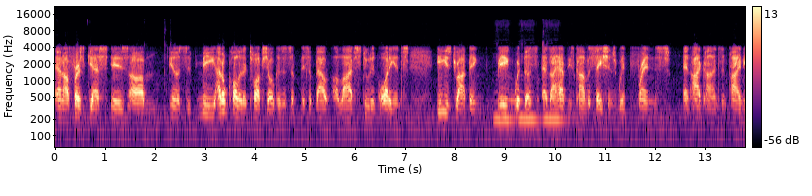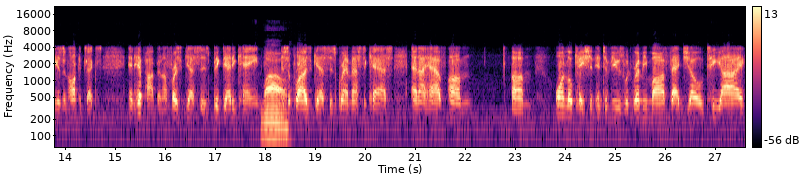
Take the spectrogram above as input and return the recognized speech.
and our first guest is um, you know, me. I don't call it a talk show because it's a, it's about a live student audience eavesdropping, being with us as I have these conversations with friends and icons and pioneers and architects in hip hop. And our first guest is Big Daddy Kane. Wow. The surprise guest is Grandmaster Caz. And I have um, um, on location interviews with Remy Ma, Fat Joe, T.I.,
